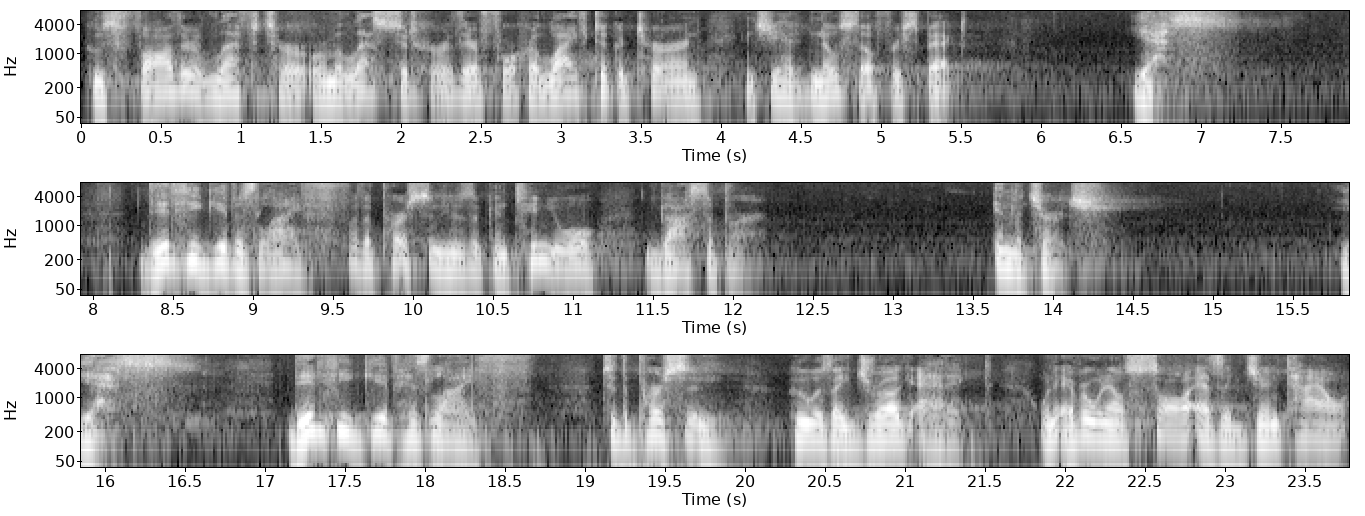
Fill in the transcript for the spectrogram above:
whose father left her or molested her, therefore her life took a turn and she had no self respect? Yes. Did he give his life for the person who's a continual gossiper in the church? Yes. Did he give his life to the person who was a drug addict when everyone else saw as a Gentile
